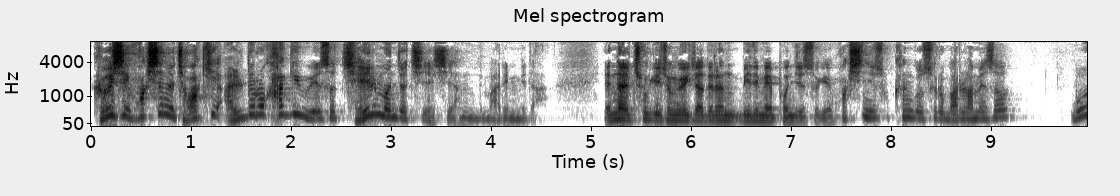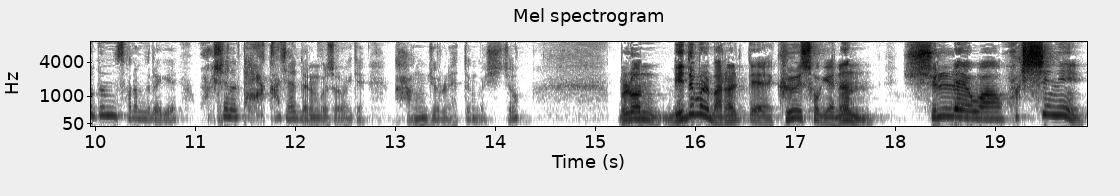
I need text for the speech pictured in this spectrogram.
그것이 확신을 정확히 알도록 하기 위해서 제일 먼저 제시한 말입니다. 옛날 초기 종교학자들은 믿음의 본질 속에 확신이 속한 것으로 말을 하면서 모든 사람들에게 확신을 다 가져야 되는 것으로 이렇게 강조를 했던 것이죠. 물론 믿음을 말할 때 그 속에는 신뢰와 확신이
